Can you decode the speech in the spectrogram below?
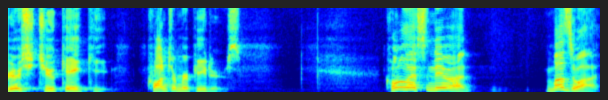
量子中継機 Quantum Repeaters このレッスンではまずは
